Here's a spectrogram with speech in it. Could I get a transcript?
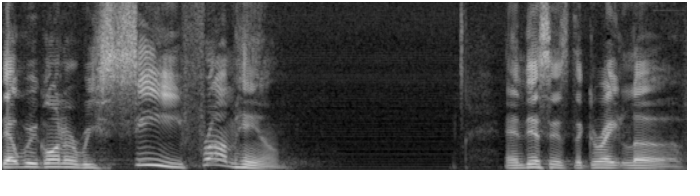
that we're going to receive from Him. And this is the great love.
